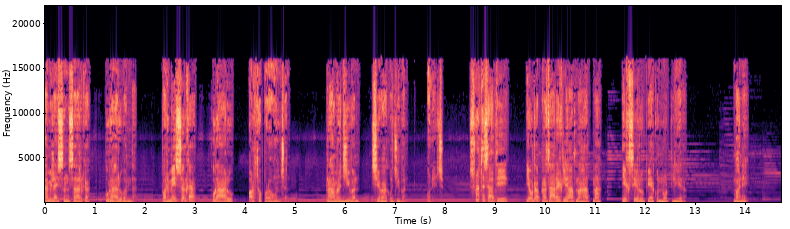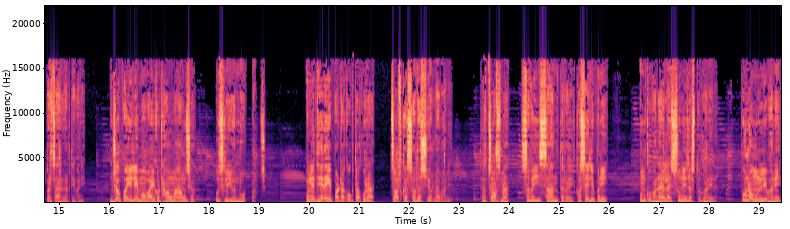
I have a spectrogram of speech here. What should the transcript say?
हामीलाई संसारका कुराहरूभन्दा परमेश्वरका कुराहरू अर्थपूर्ण हुन्छन् र हाम्रो जीवन सेवाको जीवन हुनेछ। श्रोत साथी एउटा प्रचारकले आफ्नो हातमा एक सय रुपियाँको नोट लिएर भने प्रचार गर्दै भने जो पहिले म भएको ठाउँमा आउँछ उसले यो नोट पाउँछ। उनले धेरै पटक उक्त कुरा चर्चका सदस्यहरूलाई भने तर चर्चमा सबै शान्त रहे। कसैले पनि उनको भनाइलाई सुने जस्तो गरेन। पुनः उनले भने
